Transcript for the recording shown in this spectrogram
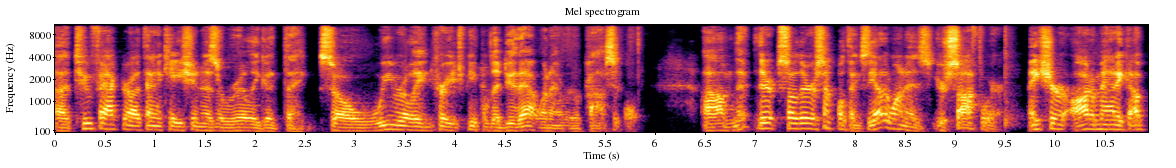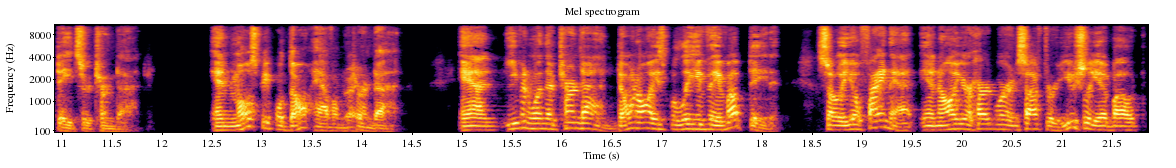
Uh, two-factor authentication is a really good thing. So we really encourage people to do that whenever possible. Um, there, so there are simple things. The other one is your software. Make sure automatic updates are turned on. And most people don't have them Right. turned on. And even when they're turned on, don't always believe they've updated. So you'll find that in all your hardware and software, usually about,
